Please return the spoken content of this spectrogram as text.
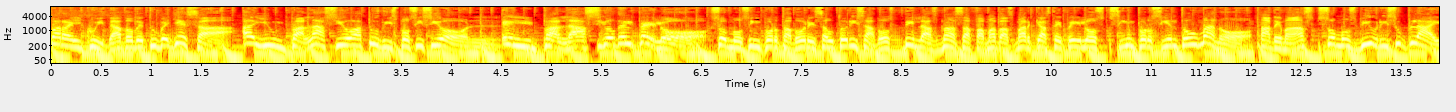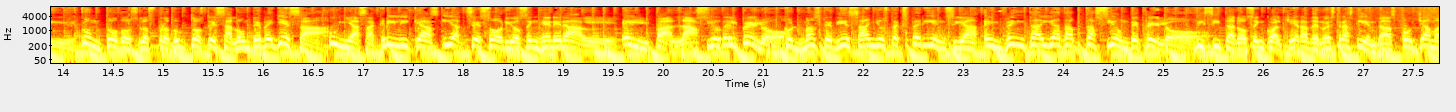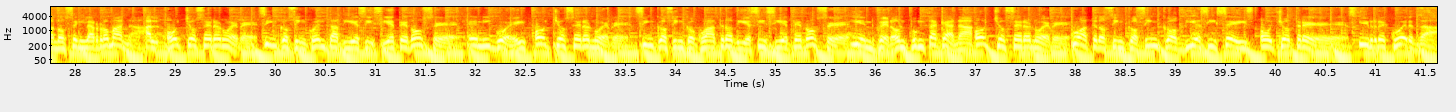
Para el cuidado de tu belleza, hay un palacio a tu disposición. El Palacio del Pelo. Somos importadores autorizados de las más afamadas marcas de pelos 100% humano. Además, somos Beauty Supply, con todos los productos de salón de belleza, uñas acrílicas y accesorios en general. El Palacio del Pelo, con más de 10 años de experiencia en venta y adaptación de pelo. Visítanos en cualquiera de nuestras tiendas o llámanos en La Romana al 809 809-550-1712. En Higüey, 809-554-1712. Y en Verón Punta Cana, 809-455-1683. Y recuerda,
